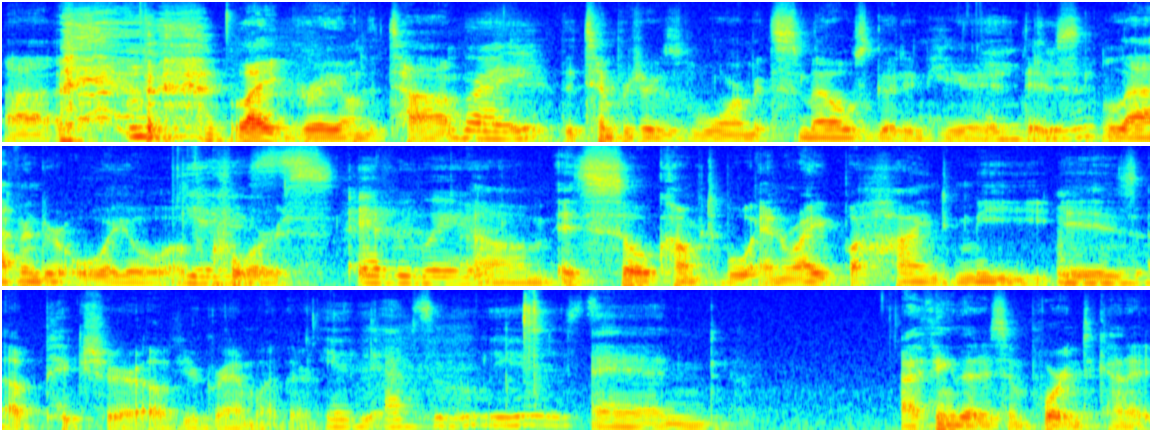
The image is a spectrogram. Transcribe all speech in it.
Uh, light gray on the top. right The temperature is warm. It smells good in here. Thank There's you. lavender oil, of Yes, course. everywhere Um, it's so comfortable. And right behind me is Mhm. a picture of your grandmother. it absolutely is And I think that it's important to kind of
